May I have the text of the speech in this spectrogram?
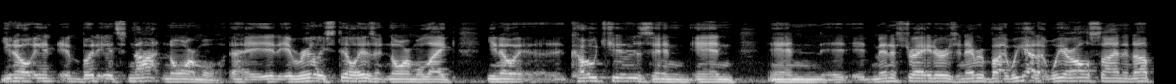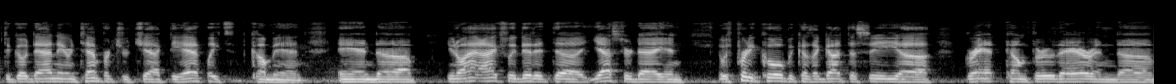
you know, it, it, but it's not normal. Uh, it, it really still isn't normal. Like, you know, uh, coaches and and and administrators and everybody, we got we are all signing up to go down there and temperature check the athletes come in. And uh, you know, I actually did it uh, yesterday, and it was pretty cool because I got to see uh, Grant come through there, and uh,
